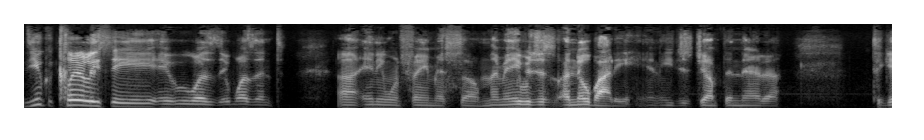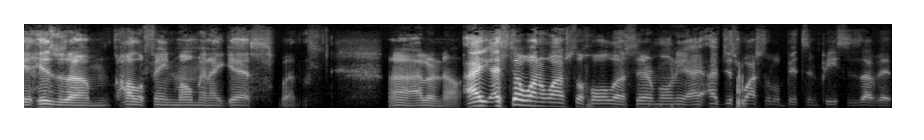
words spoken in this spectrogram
you could clearly see it was it wasn't uh, anyone famous. So I mean, he was just a nobody, and he just jumped in there to to get his um, Hall of Fame moment, I guess. But uh, I don't know. I, I still want to watch the whole uh, ceremony. I, I've just watched little bits and pieces of it.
